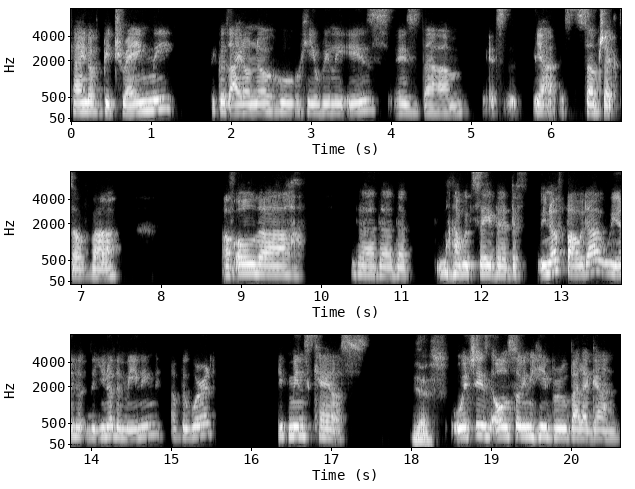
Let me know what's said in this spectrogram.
kind of betraying me because I don't know who he really is is the um, it's yeah it's subject of uh, of all the the the the I would say the the you know fauda we you know the meaning of the word it means chaos yes which is also in Hebrew balagan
